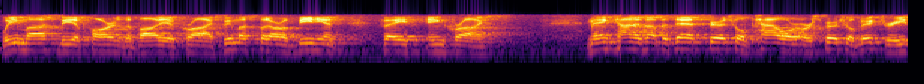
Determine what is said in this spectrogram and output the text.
We must be a part of the body of Christ. We must put our obedient faith in Christ. Mankind does not possess spiritual power or spiritual victories.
